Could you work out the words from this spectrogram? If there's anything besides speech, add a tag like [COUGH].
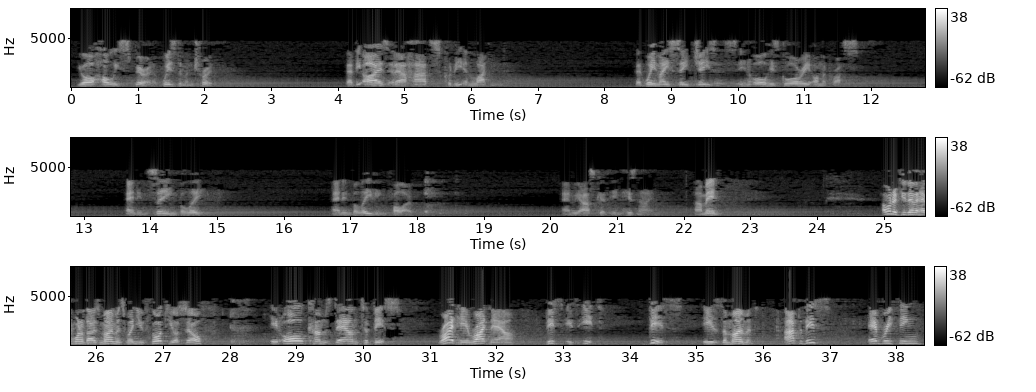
your Holy Spirit of wisdom and truth, that the eyes of our hearts could be enlightened, that we may see Jesus in all his glory on the cross, and in seeing believe, and in believing follow. And we ask it in his name. Amen. I wonder if you've ever had one of those moments when you've thought to yourself, it all comes down to this. Right here, right now, this is it. This is the moment. After this, everything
